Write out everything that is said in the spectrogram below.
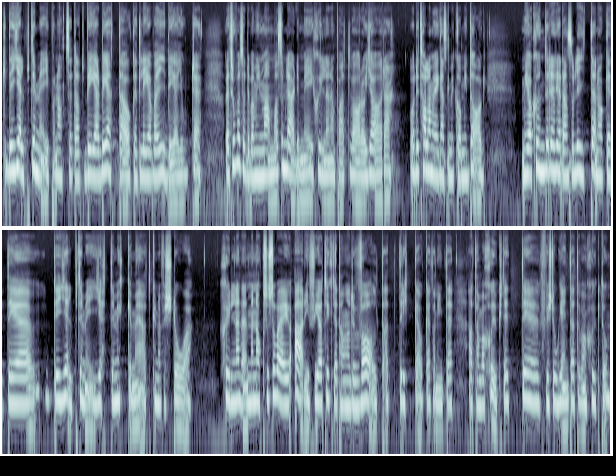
det hjälpte mig på något sätt att bearbeta och att leva i det jag gjorde. Och jag tror faktiskt att det var min mamma som lärde mig skillnaden på att vara och göra. Och det talar man ju ganska mycket om idag. Men jag kunde det redan så liten och att det, det hjälpte mig jättemycket med att kunna förstå skillnaden. Men också så var jag ju arg för jag tyckte att han hade valt att dricka och att han, inte, att han var sjuk. Det, det förstod jag inte att det var en sjukdom.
